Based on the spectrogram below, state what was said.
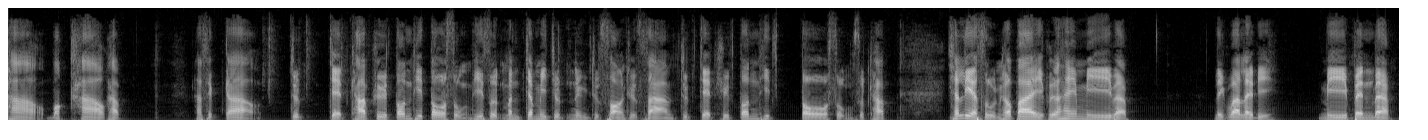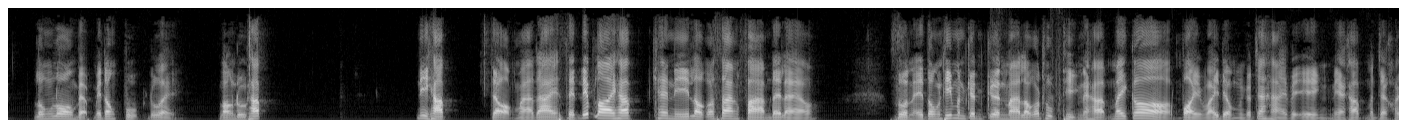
ข้าวบล็อกข้าวครับ59จุด7ครับ คือต้นที่โตสูงที่สุดมันจะมีจุด1จุด2จุด3จุด7คือต้นที่โตสูงสุดครับ เฉลี่ยศูนย์เข้าไปเพื่อให้มีแบบเรียกว่าอะไรดี มีเป็นแบบโล่งๆแบบไม่ต้องปลูกด้วย ลองดูครับ นี่ครับ จะออกมาได้เสร็จเรียบร้อยครับ แค่นี้เราก็สร้างฟาร์มได้แล้ว ส่วนไอ้ตรงที่มันเกินเกินมาเราก็ทุบทิ้งนะครับ ไม่ก็ปล่อยไว้เดี๋ยวมันก็จะหายไปเองเนี่ยครับ มันจะค่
